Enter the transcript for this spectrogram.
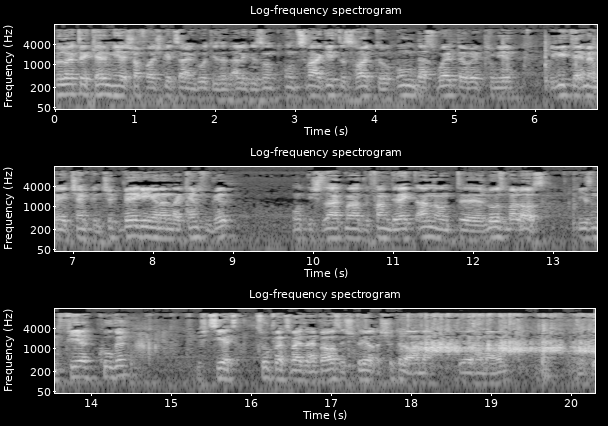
Leute, Kerem hier, ich hoffe euch geht's allen gut, ihr seid alle gesund. Und zwar geht es heute um das Welterweight Turnier Elite MMA Championship, wer gegeneinander kämpfen wird. Und ich sag mal, wir fangen direkt an und äh, losen mal aus. Hier sind vier Kugeln. Ich ziehe jetzt zufallsweise einfach aus, ich schüttel auch einmal hier nochmal rum, damit die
